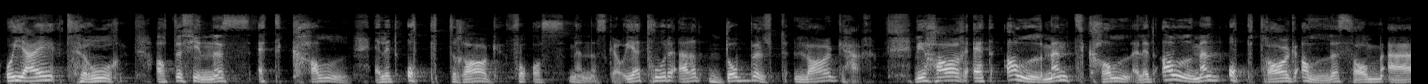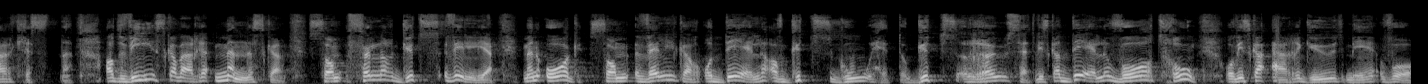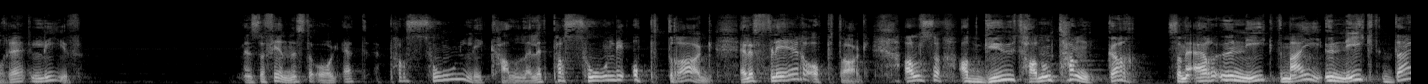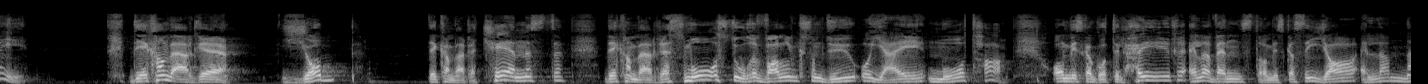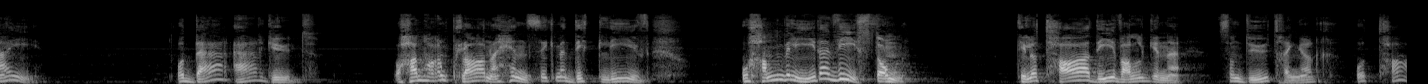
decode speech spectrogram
Og jeg tror at det finnes et kall eller et oppdrag for oss mennesker. Og jeg tror det er et dobbelt lag her. Vi har et allment kall eller et allment oppdrag, alle som er kristne. At vi skal være mennesker som følger Guds vilje, men òg som velger å dele av Guds godhet og Guds raushet. Vi skal dele vår tro, og vi skal ære Gud med våre liv. Men så finnes det òg et personlig kall, eller et personlig oppdrag. Eller flere oppdrag. Altså at Gud har noen tanker som er unikt meg, unikt deg. Det kan være jobb, det kan være tjeneste, det kan være små og store valg som du og jeg må ta. Om vi skal gå til høyre eller venstre, om vi skal si ja eller nei. Og der er Gud. Og han har en plan og en hensikt med ditt liv. Og han vil gi deg visdom til å ta de valgene som du trenger å ta.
